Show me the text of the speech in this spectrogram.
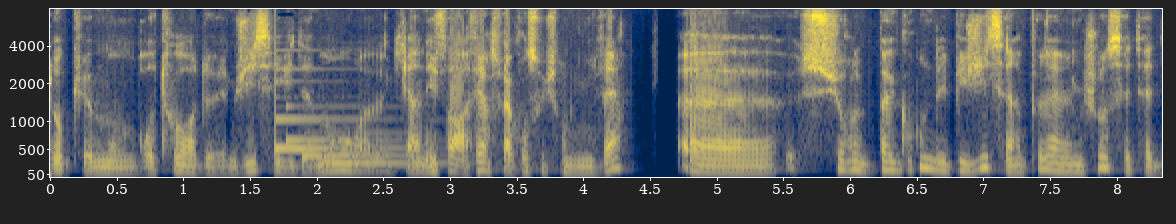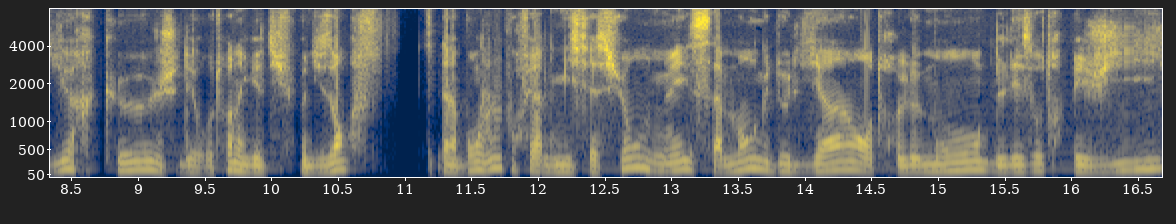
Donc euh, mon retour de MJ, c'est évidemment euh, qu'il y a un effort à faire sur la construction de l'univers. Sur le background des PJ, c'est un peu la même chose, c'est-à-dire que j'ai des retours négatifs me disant c'est un bon jeu pour faire l'initiation, mais ça manque de lien entre le monde, les autres PJ,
